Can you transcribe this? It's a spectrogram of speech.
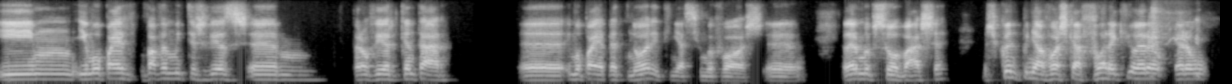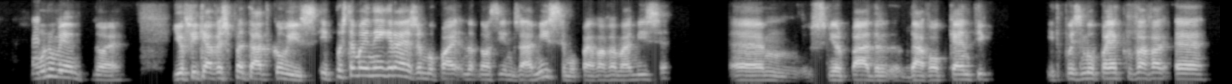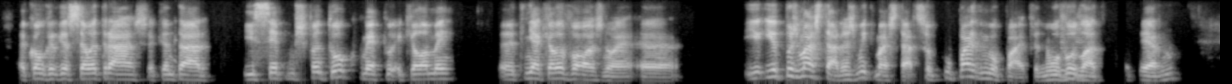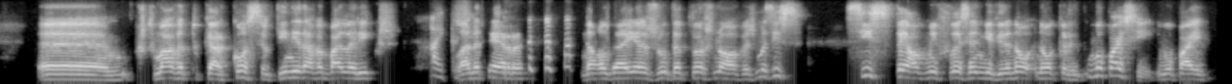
e, e o meu pai levava muitas vezes um, para o ver cantar. Uh, o meu pai era tenor e tinha assim uma voz, uh, ele era uma pessoa baixa, mas quando punha a voz cá fora aquilo era, era um, monumento, não é? E eu ficava espantado com isso. E depois também na igreja, meu pai, nós íamos à missa, meu pai levava-me à missa, um, o senhor padre dava o cântico, e depois o meu pai é que levava a, a congregação atrás, a cantar. E sempre me espantou como é que aquele homem uh, tinha aquela voz, não é? Uh, e, e, depois mais tarde, mas muito mais tarde, sobre o pai do meu pai, portanto, meu avô uhum. do lado paterno, uh, costumava tocar concertina e dava bailaricos Ai, lá na terra, na aldeia, junto a Torres Novas. Mas isso, se isso tem alguma influência na minha vida, não, não acredito. O meu pai, sim. O meu pai,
